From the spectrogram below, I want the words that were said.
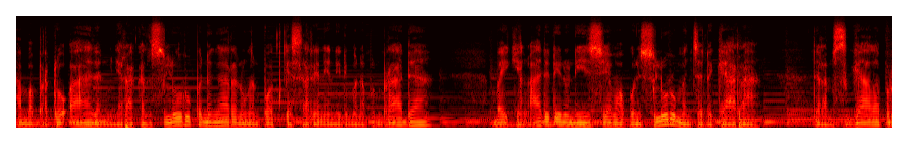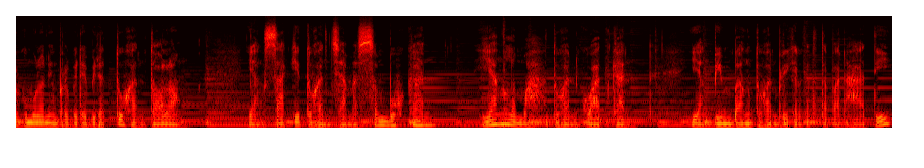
Hamba berdoa dan menyerahkan seluruh pendengar renungan podcast harian ini di mana pun berada, baik yang ada di Indonesia maupun seluruh mancanegara, dalam segala pergumulan yang berbeda-beda Tuhan tolong. Yang sakit Tuhan jamah sembuhkan, yang lemah Tuhan kuatkan, yang bimbang Tuhan berikan ketetapan hati,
